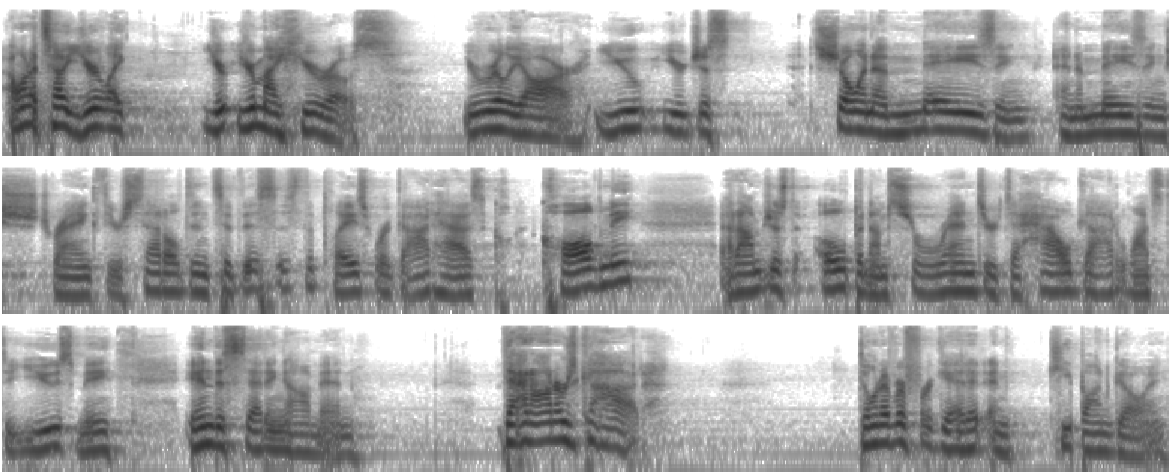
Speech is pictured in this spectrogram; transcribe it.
I want to tell you, you're like you're, you're my heroes. You really are. You, you're just showing amazing, an amazing strength. You're settled into this is the place where God has called me, and I'm just open. I'm surrendered to how God wants to use me in the setting I'm in. That honors God. Don't ever forget it and keep on going.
